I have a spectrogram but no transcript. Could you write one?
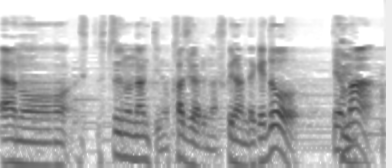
あのー、普通のなんていうの、カジュアルな服なんだけど、でもまあ、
